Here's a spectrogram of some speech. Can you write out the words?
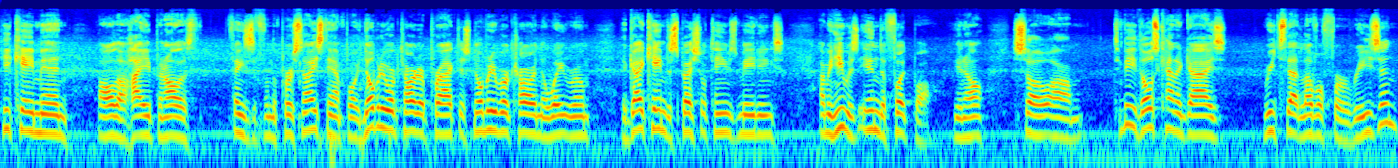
He came in all the hype and all the things from the personality standpoint. Nobody worked hard at practice. Nobody worked hard in the weight room. The guy came to special teams meetings. I mean, he was into football, you know. So um, to me, those kind of guys reach that level for a reason.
